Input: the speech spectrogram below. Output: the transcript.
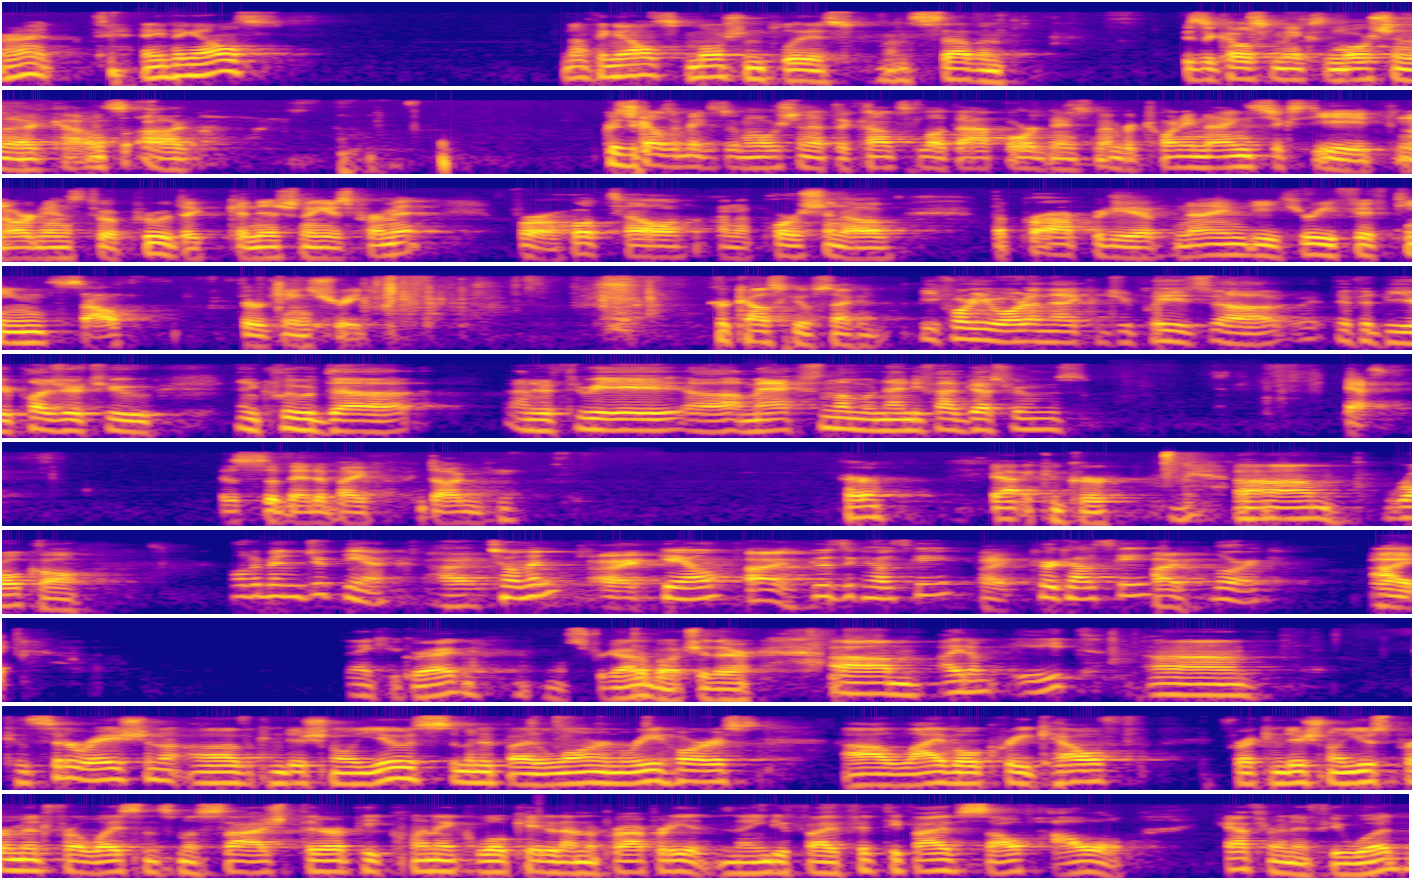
All right. Anything else? Nothing else? Motion, please, on seven. Guzikowski makes a motion that the council, uh, Guzikowski makes a motion that the council adopt ordinance number 2968, an ordinance to approve the conditional use permit for a hotel on a portion of the property of 9315 South 13th Street. Kurkowski will second. Before you vote on that, could you please, uh, if it'd be your pleasure to include the, under 3A, uh, a maximum of 95 guest rooms? Yes. As submitted by Doug. Concur? Yeah, I concur. Um, roll call. Alderman Duchniak. Aye. Toman. Aye. Gale. Aye. Guzikowski. Aye. Kurkowski. Aye. Loreck. Aye. Thank you, Greg. Almost forgot about you there. Um, item eight, um, consideration of conditional use submitted by Lauren Rehorst, uh, Live Oak Creek Health for a conditional use permit for a licensed massage therapy clinic located on the property at 9555 South Howell. Catherine, if you would.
